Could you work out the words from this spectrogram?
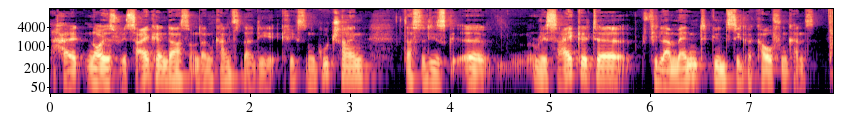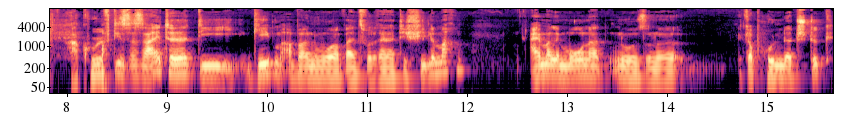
halt neues Recyceln das und dann kannst du da die, kriegst du einen Gutschein, dass du dieses äh, recycelte Filament günstiger kaufen kannst. Ah, cool. Auf dieser Seite, die geben aber nur, weil es wohl relativ viele machen, einmal im Monat nur so eine, ich glaube 100 Stück,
